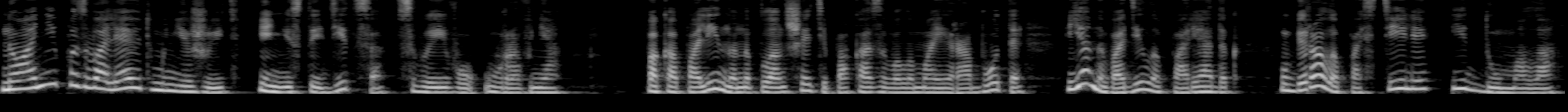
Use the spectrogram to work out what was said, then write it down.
но они позволяют мне жить и не стыдиться своего уровня. Пока Полина на планшете показывала мои работы, я наводила порядок, убирала постели и думала.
